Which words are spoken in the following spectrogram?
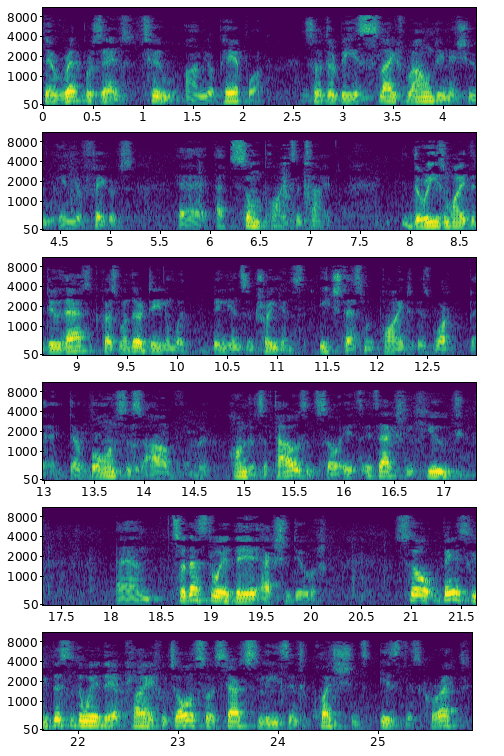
They represent two on your paperwork. So there'll be a slight rounding issue in your figures uh, at some points in time. The reason why they do that is because when they're dealing with billions and trillions, each decimal point is worth uh, their bonuses of hundreds of thousands. So it's, it's actually huge. Um, so that's the way they actually do it. So basically, this is the way they apply it, which also starts to lead into questions: Is this correct?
